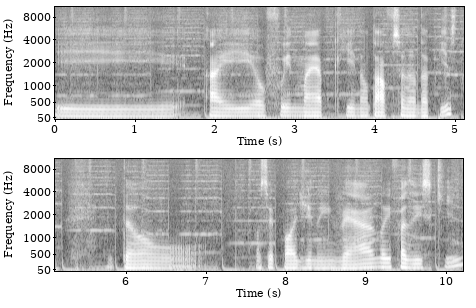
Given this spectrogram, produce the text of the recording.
e aí eu fui numa época que não estava funcionando a pista então você pode ir no inverno e fazer esqui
